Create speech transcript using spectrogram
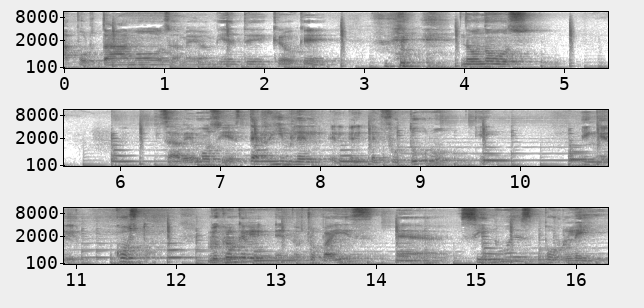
aportamos a medio ambiente, creo que no nos sabemos si es terrible el, el, el futuro en, en, el costo. Yo creo que en nuestro país, eh, si no es por ley,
